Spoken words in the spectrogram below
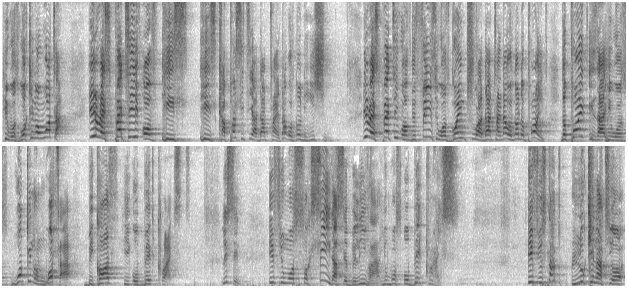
he was walking on water. Irrespective of his, his capacity at that time, that was not the issue. Irrespective of the things he was going through at that time, that was not the point. The point is that he was walking on water because he obeyed Christ. Listen, if you must succeed as a believer, you must obey Christ. If you start looking at your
